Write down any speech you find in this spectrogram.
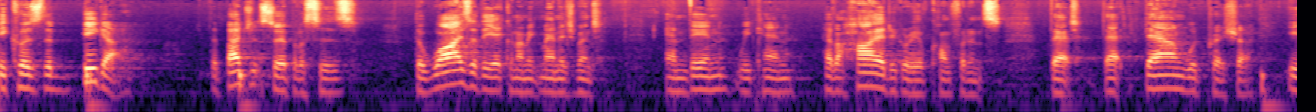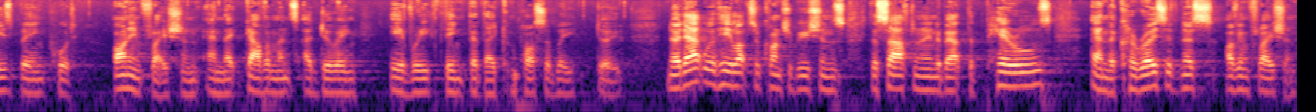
because the bigger the budget surpluses, the wiser the economic management, and then we can have a higher degree of confidence that that downward pressure is being put on inflation and that governments are doing everything that they can possibly do. No doubt we'll hear lots of contributions this afternoon about the perils and the corrosiveness of inflation.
